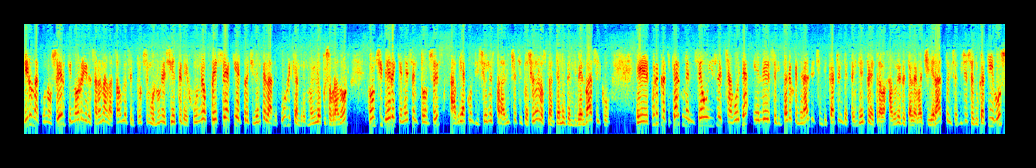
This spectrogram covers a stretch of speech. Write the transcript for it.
dieron a conocer que no regresarán a las aulas el próximo lunes 7 de junio, pese a que el presidente de la República, Andrés Manuel López Obrador, considere que en ese entonces habría condiciones para dicha situación en los planteles del nivel básico. Eh, pude platicar con el Liceo Isle Chagoya, él es secretario general del Sindicato Independiente de Trabajadores de Telebachillerato y Servicios Educativos,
